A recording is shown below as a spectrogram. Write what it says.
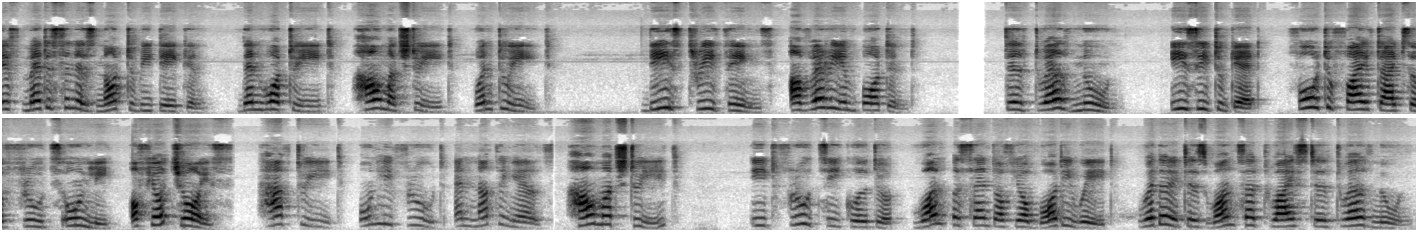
if medicine is not to be taken, then what to eat, how much to eat, when to eat. These three things are very important. Till 12 noon, easy to get, 4 to 5 types of fruits only, of your choice. Have to eat only fruit and nothing else. How much to eat? Eat fruits equal to 1% of your body weight, whether it is once or twice till 12 noon.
